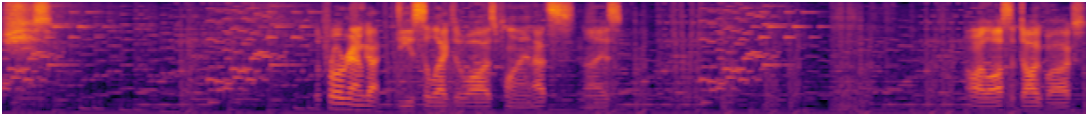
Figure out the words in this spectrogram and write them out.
Jeez. The program got deselected while I was playing. That's nice. Oh, I lost the dog box.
